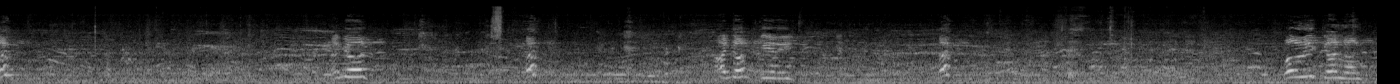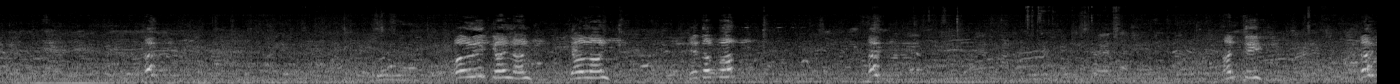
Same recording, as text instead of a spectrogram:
Hep. Hadap kiri. Hep. Balik kanan. Hep. Balik kanan. Jalan. Di tempat. Hep. Henti. Hep.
